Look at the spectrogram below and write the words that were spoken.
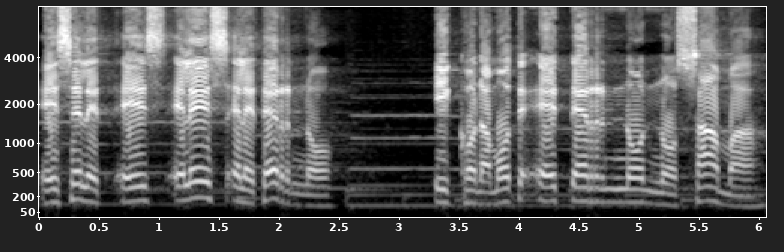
Es el, es, él es el eterno y con amor eterno nos ama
